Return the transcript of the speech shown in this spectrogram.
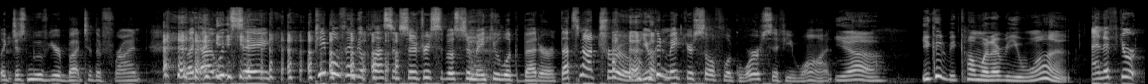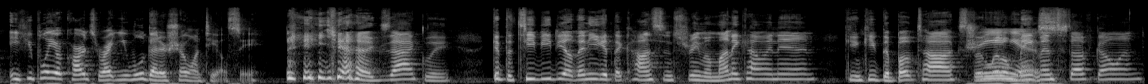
Like just move your butt to the front. Like I would say, people think that plastic surgery is supposed to make you look better. That's not true. You can make yourself look worse if you want. Yeah. You could become whatever you want. And if you're if you play your cards right, you will get a show on TLC. yeah, exactly. Get the TV deal, then you get the constant stream of money coming in. You can keep the Botox, the little maintenance stuff going.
